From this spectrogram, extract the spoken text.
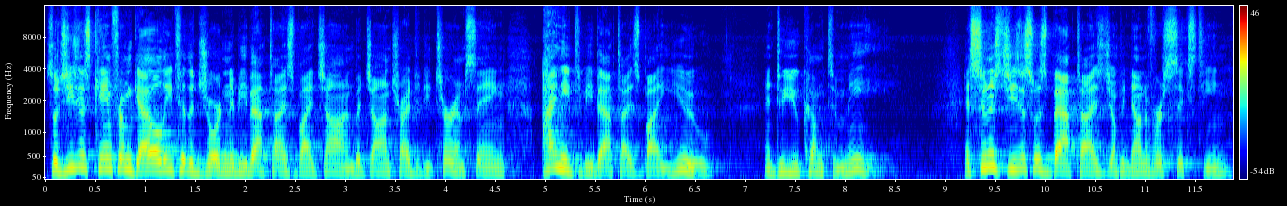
So Jesus came from Galilee to the Jordan to be baptized by John, but John tried to deter him, saying, I need to be baptized by you, and do you come to me? As soon as Jesus was baptized, jumping down to verse 16,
